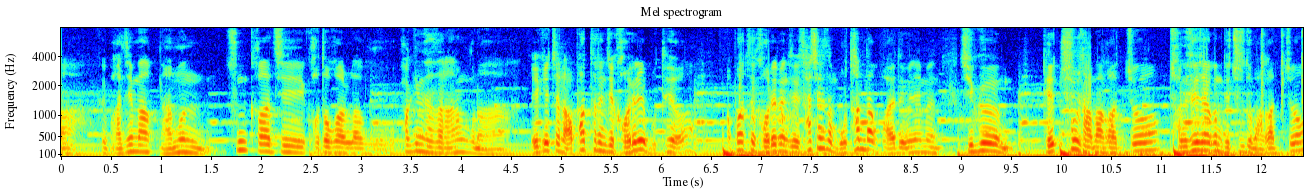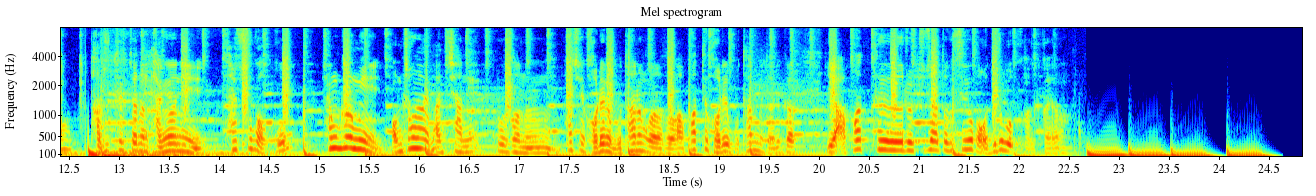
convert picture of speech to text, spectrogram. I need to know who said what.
Speaker 1: 아, 그 마지막 남은 숨까지 걷어가려고 확인 사살 하는구나. 얘기했잖아. 아파트는 이제 거래를 못 해요. 아파트 거래는 이제 사실상 못 한다고 봐야 돼. 왜냐면 지금 대출 다 막았죠. 전세자금 대출도 막았죠. 다주택자는 당연히 살 수가 없고 현금이 엄청나게 많지 않고서는 사실 거래를 못 하는 거라서 아파트 거래를 못 합니다. 그러니까 이 아파트를 투자하던 수요가 어디로 갈까요?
